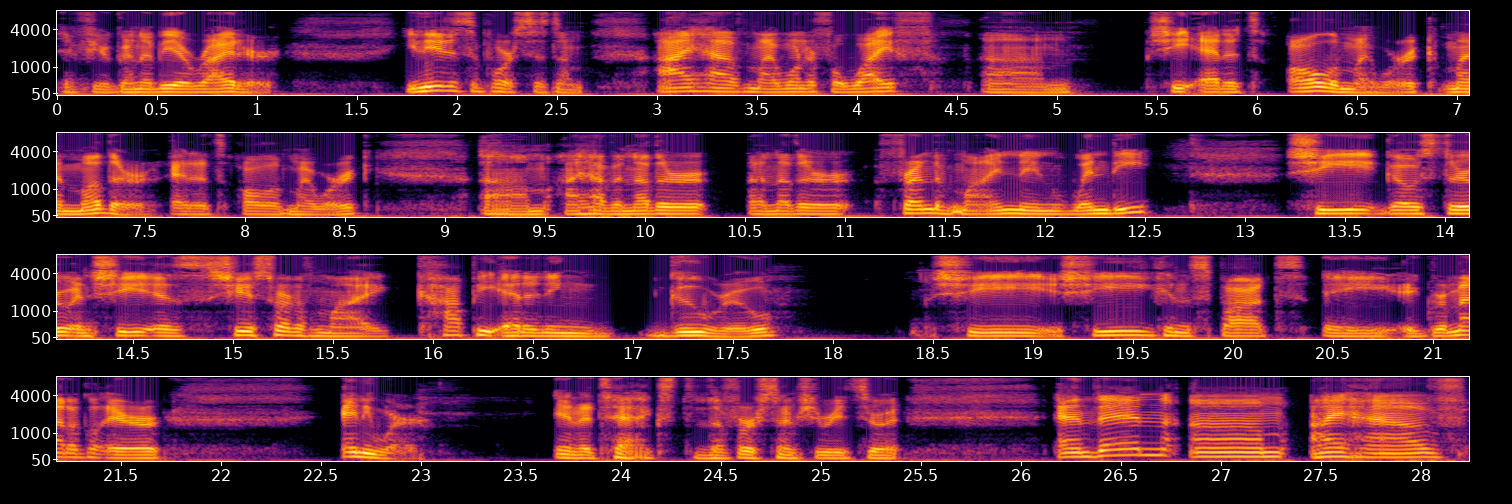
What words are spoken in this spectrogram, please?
If you're going to be a writer, you need a support system. I have my wonderful wife. Um, she edits all of my work. My mother edits all of my work. Um, I have another another friend of mine named Wendy. She goes through and she is she is sort of my copy editing guru. She she can spot a, a grammatical error anywhere in a text the first time she reads through it. And then um, I have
